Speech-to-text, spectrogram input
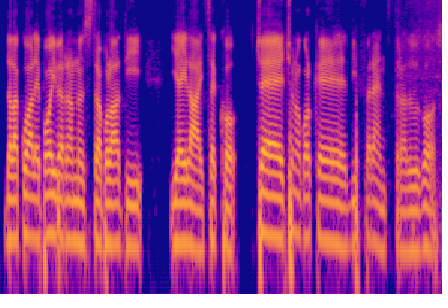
dalla quale poi verranno estrapolati gli highlights? Ecco, c'è, c'è una qualche differenza tra le due cose?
